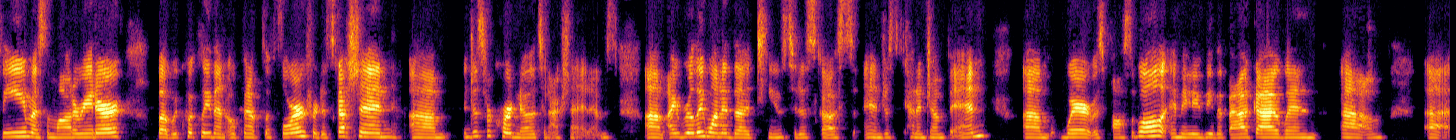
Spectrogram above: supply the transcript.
theme as the moderator, but would quickly then open up the floor for discussion um, and just record notes and action items. Um, I really wanted the teams to discuss and just kind of jump in um, where it was possible and maybe be the bad guy when um, uh,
